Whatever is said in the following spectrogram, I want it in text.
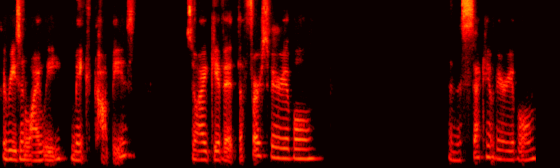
the reason why we make copies. So I give it the first variable and the second variable.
